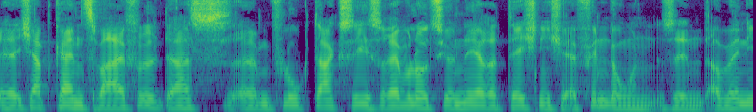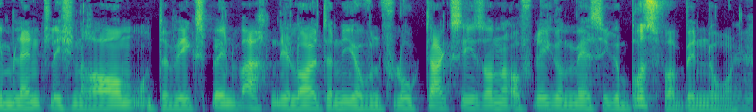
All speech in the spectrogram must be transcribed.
Äh, ich habe keinen Zweifel, dass ähm, Flugtaxis revolutionäre technische Erfindungen sind. Aber wenn ich im ländlichen Raum unterwegs bin, warten die Leute nicht auf ein Flugtaxi, sondern auf regelmäßige Busverbindungen. Mhm.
